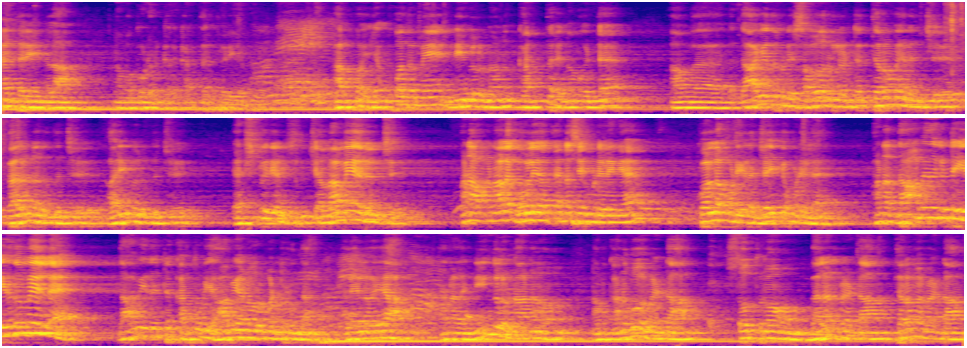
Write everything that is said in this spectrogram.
ஏன் தெரியுங்களா? நம்ம கூட இருக்கிற கர்த்தர் பெரியவர். அப்போ எப்போதுமே நீங்களும் நானும் கர்த்தரை நம்மகிட்ட அவங்க இந்த தாவீதனுடைய சகோதரர்கள்ட்ட திறமை இருந்துச்சு பலன் இருந்துச்சு அறிவு இருந்துச்சு எக்ஸ்பீரியன்ஸ் இருந்துச்சு எல்லாமே இருந்துச்சு. ஆனால் அவங்களால கோலியாத்தை என்ன செய்ய முடியலைங்க? கொல்ல முடியல ஜெயிக்க முடியல. ஆனால் தாவீதுகிட்ட எதுவுமே இல்லை. தாவீதுகிட்ட கர்த்தருடைய ஆவியானவர் மட்டும் இருந்தார் இல்லையா அதனால் நீங்களும் நானும் நமக்கு அனுபவம் வேண்டாம் சோத்திரம் பலன் வேண்டாம் திறமை வேண்டாம்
